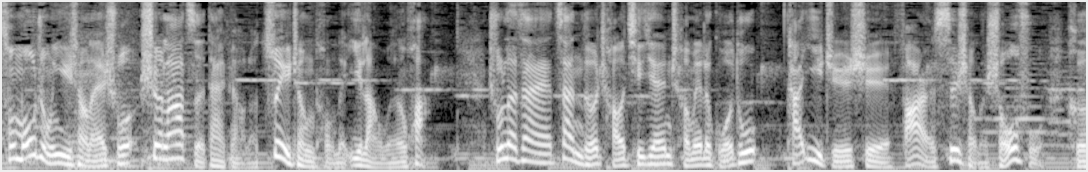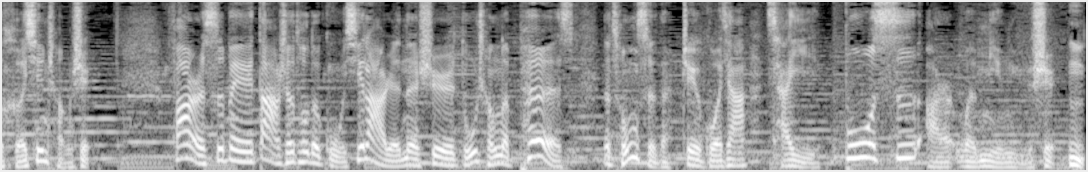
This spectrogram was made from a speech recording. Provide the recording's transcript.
从某种意义上来说，设拉子代表了最正统的伊朗文化。除了在赞德朝期间成为了国都，它一直是法尔斯省的首府和核心城市。法尔斯被大舌头的古希腊人呢是读成了 Perse，那从此呢这个国家才以波斯而闻名于世。嗯，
